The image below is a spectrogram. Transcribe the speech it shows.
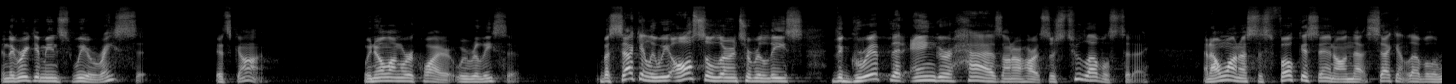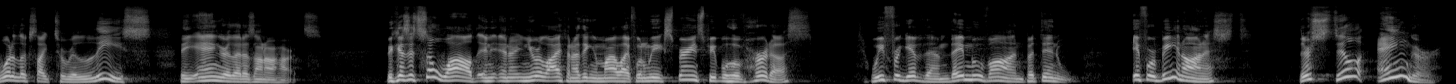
In the Greek, it means we erase it, it's gone. We no longer require it, we release it. But secondly, we also learn to release the grip that anger has on our hearts. There's two levels today. And I want us to focus in on that second level of what it looks like to release the anger that is on our hearts. Because it's so wild in, in, in, your life, and I think in my life, when we experience people who have hurt us, we forgive them, they move on, but then if we're being honest, there's still anger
